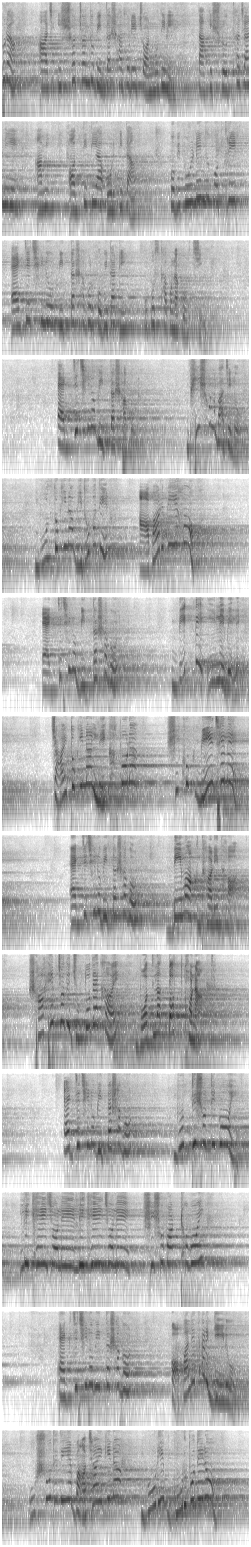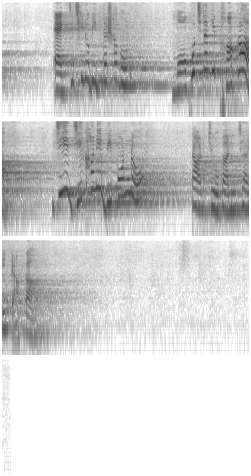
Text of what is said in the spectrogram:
বন্ধুরা, আজ ঈশ্বরচন্দ্র বিদ্যাসাগরের জন্মদিনে তাকে শ্রদ্ধা জানিয়ে আমি অদ্বিতীয়া অর্পিতা। কবি পূর্ণেন্দু পত্রীর এক যে ছিল বিদ্যাসাগর কবিতাটি উপস্থাপনা করছি। এক যে ছিল বিদ্যাসাগর, ভীষণ বাজে লোক। বলতো কিনা বিধবাদের, আবার বিয়ে হোক? এক যে ছিল বিদ্যাসাগর, দেখতে এলে বেলে চাইতো কিনা লেখাপড়া? শিখুক মেয়ে ছেলে। এক যে ছিল বিদ্যাসাগর, দেমাক ধারি ধা সাহেব যদি জুতো দেখায়, বদলা তৎক্ষণাৎ। এক যে ছিল বিদ্যাসাগর, বুদ্ধি সত্যি কই? লিখেই চলে লিখেই চলে, শিশু পাঠ্য বই। এক যে ছিল বিদ্যাসাগর, কপালে তার গেরো। ওষুধ দিয়ে বাঁচায় কিনা গরিব গুর্বদেরও? এক যে ছিল বিদ্যাসাগর, মগজটা কি ফাঁকা? যে যেখানে বিপন্ন, তার যোগানো চাই টাকা।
